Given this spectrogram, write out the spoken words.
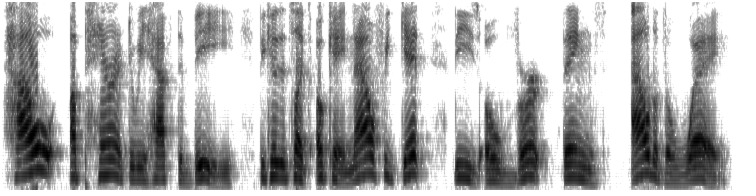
how apparent do we have to be? Because it's like, okay, now if we get these overt things out of the way,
